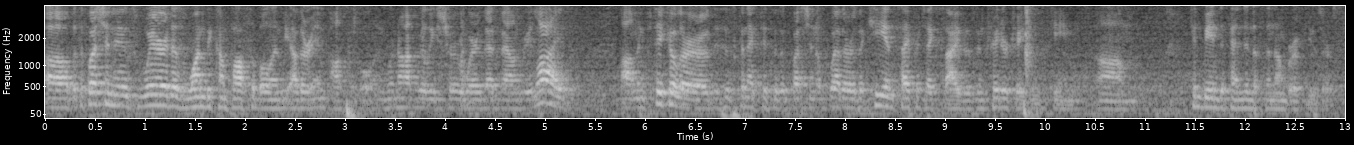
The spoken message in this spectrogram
uh, but the question is, where does one become possible and the other impossible? And we're not really sure where that boundary lies. Um, in particular, this is connected to the question of whether the key and ciphertext sizes in traitor tracing schemes um, can be independent of the number of users.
